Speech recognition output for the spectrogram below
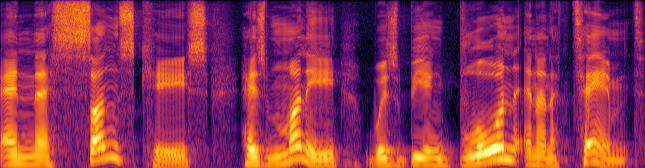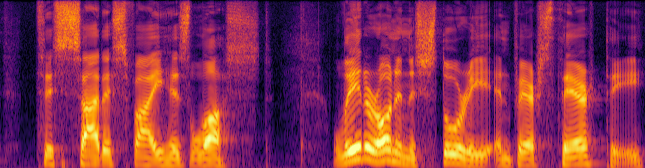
in this son's case, his money was being blown in an attempt to satisfy his lust. Later on in the story, in verse 30,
